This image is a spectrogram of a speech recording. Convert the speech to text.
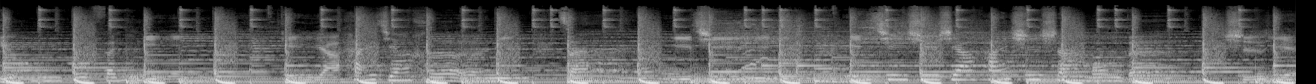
永不分离，天涯海角和你在一起。一起许下海誓山盟的誓言，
